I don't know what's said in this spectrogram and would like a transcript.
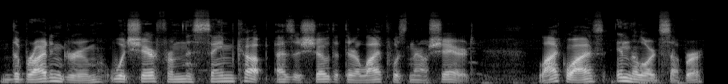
The bride and groom would share from this same cup as a show that their life was now shared. Likewise, in the Lord's Supper,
